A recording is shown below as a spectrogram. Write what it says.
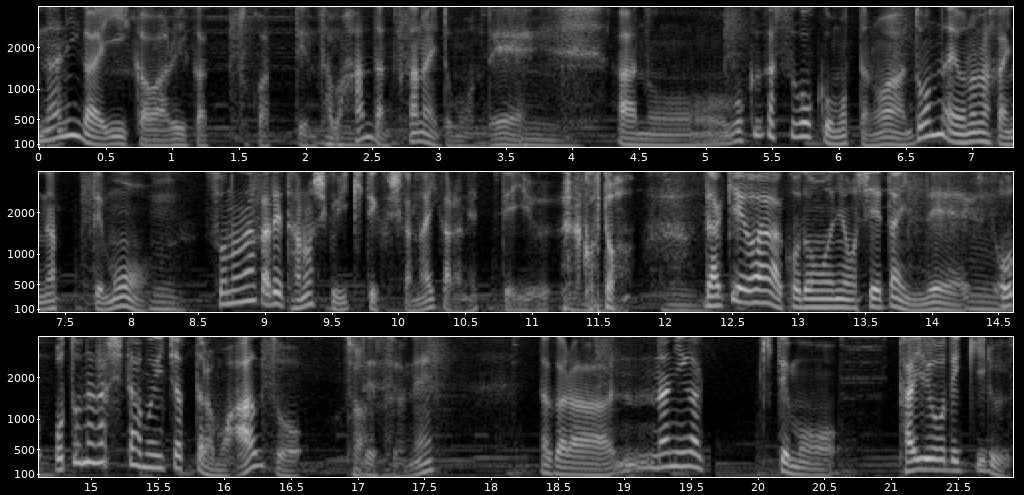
何がいいか悪いかとかっていうの多分判断つかないと思うんで、うん。あの僕がすごく思ったのはどんな世の中になっても、うん。その中で楽しく生きていくしかないからねっていうことだけは子供に教えたいんで、大人が下向いちゃったらもうアウトですよね。だから何が来ても対応できる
